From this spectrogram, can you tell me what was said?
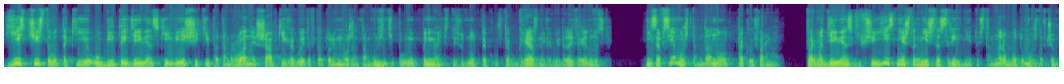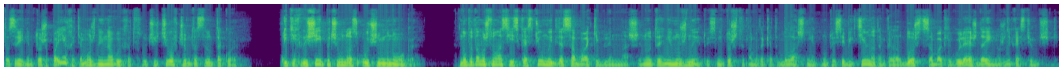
Есть чисто вот такие убитые деревенские вещи, типа там рваной шапки какой-то, в которой можно там выйти, ну, понимаете, то есть, ну, так, в такой грязный какой-то, да, ну, то есть, не совсем уж там, да, но такой формат. Формат деревенских вещей есть нечто, нечто среднее, то есть там на работу можно в чем-то среднем тоже поехать, а можно и на выход в случае чего в чем-то, ну, такое. Этих вещей почему у нас очень много? Ну, потому что у нас есть костюмы для собаки, блин, наши. Но это не нужны. То есть не то, что там это какая-то блажь, нет. Ну, то есть объективно, там, когда дождь, с собакой гуляешь, да, и нужны костюмчики.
